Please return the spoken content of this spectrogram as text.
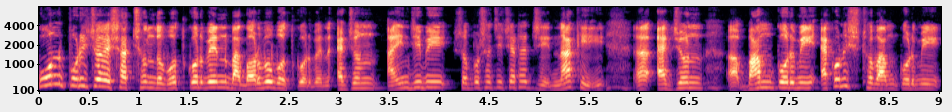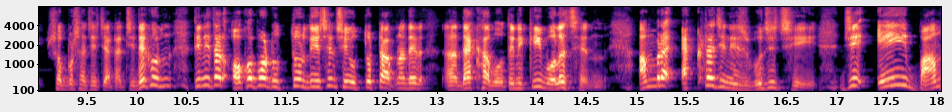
কোন পরিচয়ে স্বাচ্ছন্দ্য বোধ করবেন বা গর্ববোধ করবেন? একজন আইনজীবী সব্যসাচী চ্যাটার্জি নাকি একজন বামকর্মী, একনিষ্ঠ বামকর্মী সব্যসাচী চ্যাটার্জি? দেখুন, তিনি তার অকপট উত্তর দিয়েছেন, সেই উত্তরটা আপনাদের দেখাবো। তিনি কি বলেছেন? আমরা একটা জিনিস বুঝেছি যে এই বাম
